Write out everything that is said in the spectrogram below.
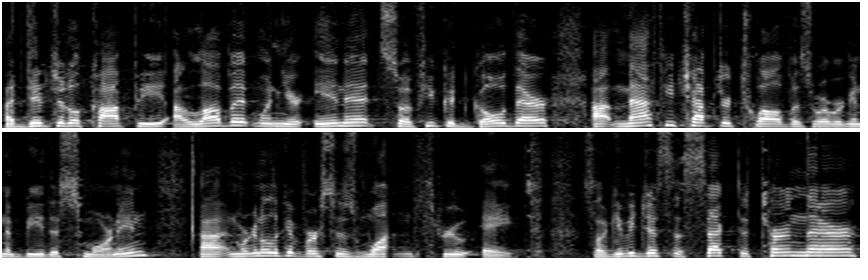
a digital copy, I love it when you're in it. So if you could go there. Uh, Matthew chapter 12 is where we're going to be this morning. Uh, and we're going to look at verses 1 through 8. So I'll give you just a sec to turn there.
